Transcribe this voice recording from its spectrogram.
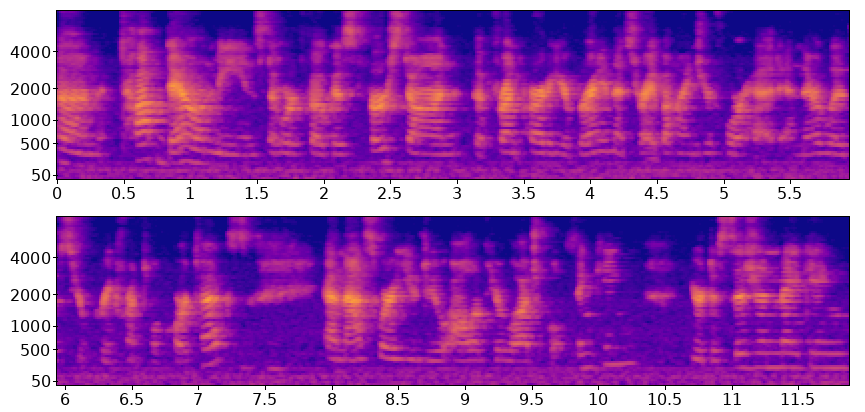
um, top down means that we're focused first on the front part of your brain that's right behind your forehead, and there lives your prefrontal cortex. And that's where you do all of your logical thinking, your decision making,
